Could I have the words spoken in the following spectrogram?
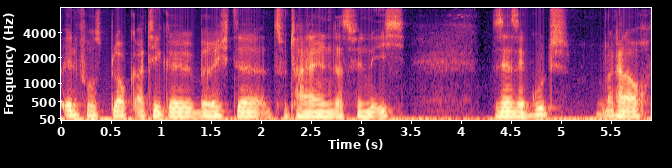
Infos, Blogartikel, Berichte zu teilen, das finde ich sehr, sehr gut. Man kann auch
